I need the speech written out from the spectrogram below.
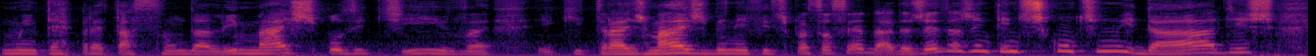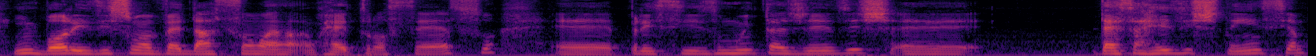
uma interpretação da lei mais positiva e que traz mais benefícios para a sociedade. Às vezes a gente tem descontinuidades, embora exista uma vedação ao retrocesso, é preciso muitas vezes. É, dessa resistência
